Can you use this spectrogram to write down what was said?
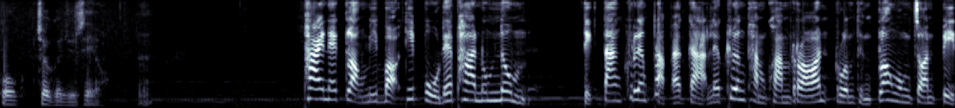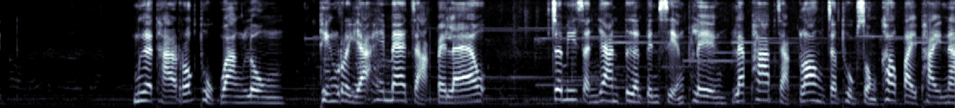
꼭 적어주세요. ภายในกล่องมีเบาะที่ปูด้วยผ้านุ่มๆ ติดตั้งเครื่องปรับอากาศและเครื่องทำความร้อนรวมถึงกล้องวงจรปิด เมื่อทารกถูกวางลง ทิ้งระยะให้แม่จากไปแล้ว จะมีสัญญาณเตือนเป็นเสียงเพลง และภาพจากกล้องจะถูกส่งเข้าไปภายใน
